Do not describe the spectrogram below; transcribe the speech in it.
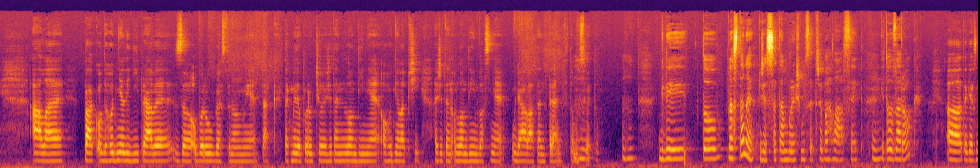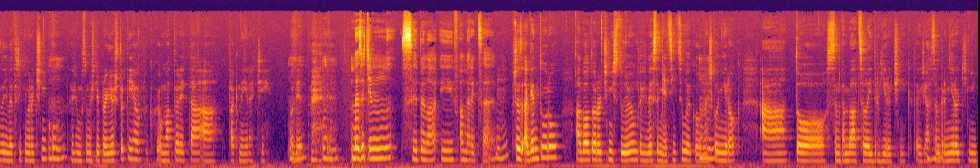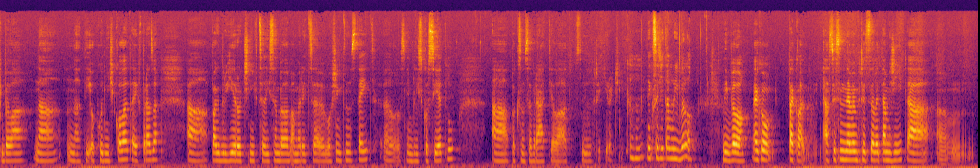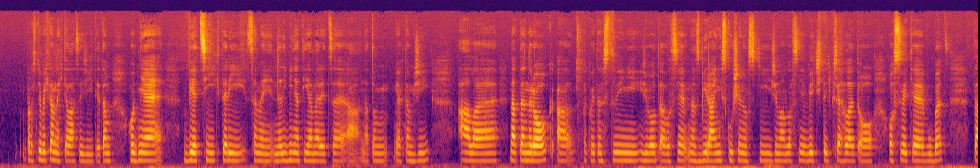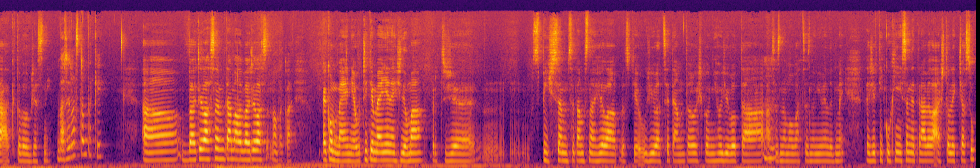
ale pak od hodně lidí právě z oboru gastronomie, tak, tak mi doporučili, že ten Londýn je o hodně lepší a že ten Londýn vlastně udává ten trend tomu mm-hmm. světu. Mm-hmm. Kdy to nastane, že se tam budeš muset třeba hlásit? Mm-hmm. Je to za rok? Uh, tak já jsem teď ve třetím ročníku, mm-hmm. takže musím ještě projít do čtvrtého, pak maturita a pak nejradši odjet. Mm-hmm. Mezitím jsi byla i v Americe. Mm-hmm. Přes agenturu a bylo to roční studium, takže 10 měsíců, jako mm-hmm. na mhm. školní rok. A to jsem tam byla celý druhý ročník. Takže já mm-hmm. jsem první ročník byla na, na té obchodní škole, tady v Praze. A pak druhý ročník celý jsem byla v Americe, v Washington State, eh, vlastně blízko Seattle. A pak jsem se vrátila a teď studuju třetí ročník. Mm-hmm. Jak se ti tam líbilo? Líbilo. Jako takhle. Asi si nevím představit tam žít a um, prostě bych tam nechtěla si žít. Je tam hodně věcí, které se mi nelíbí na té Americe a na tom, jak tam žijí, ale na ten rok a takový ten studijní život a vlastně na sbírání zkušeností, že mám vlastně větší teď přehled o, o světě vůbec, tak to bylo úžasný. Vařila jsi tam taky? A, vařila jsem tam, ale vařila jsem, no takhle, jako méně, určitě méně než doma, protože mm, spíš jsem se tam snažila prostě užívat si tam toho školního života mm-hmm. a mhm. seznamovat se s novými lidmi. Takže v té kuchyni jsem netrávila až tolik času,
